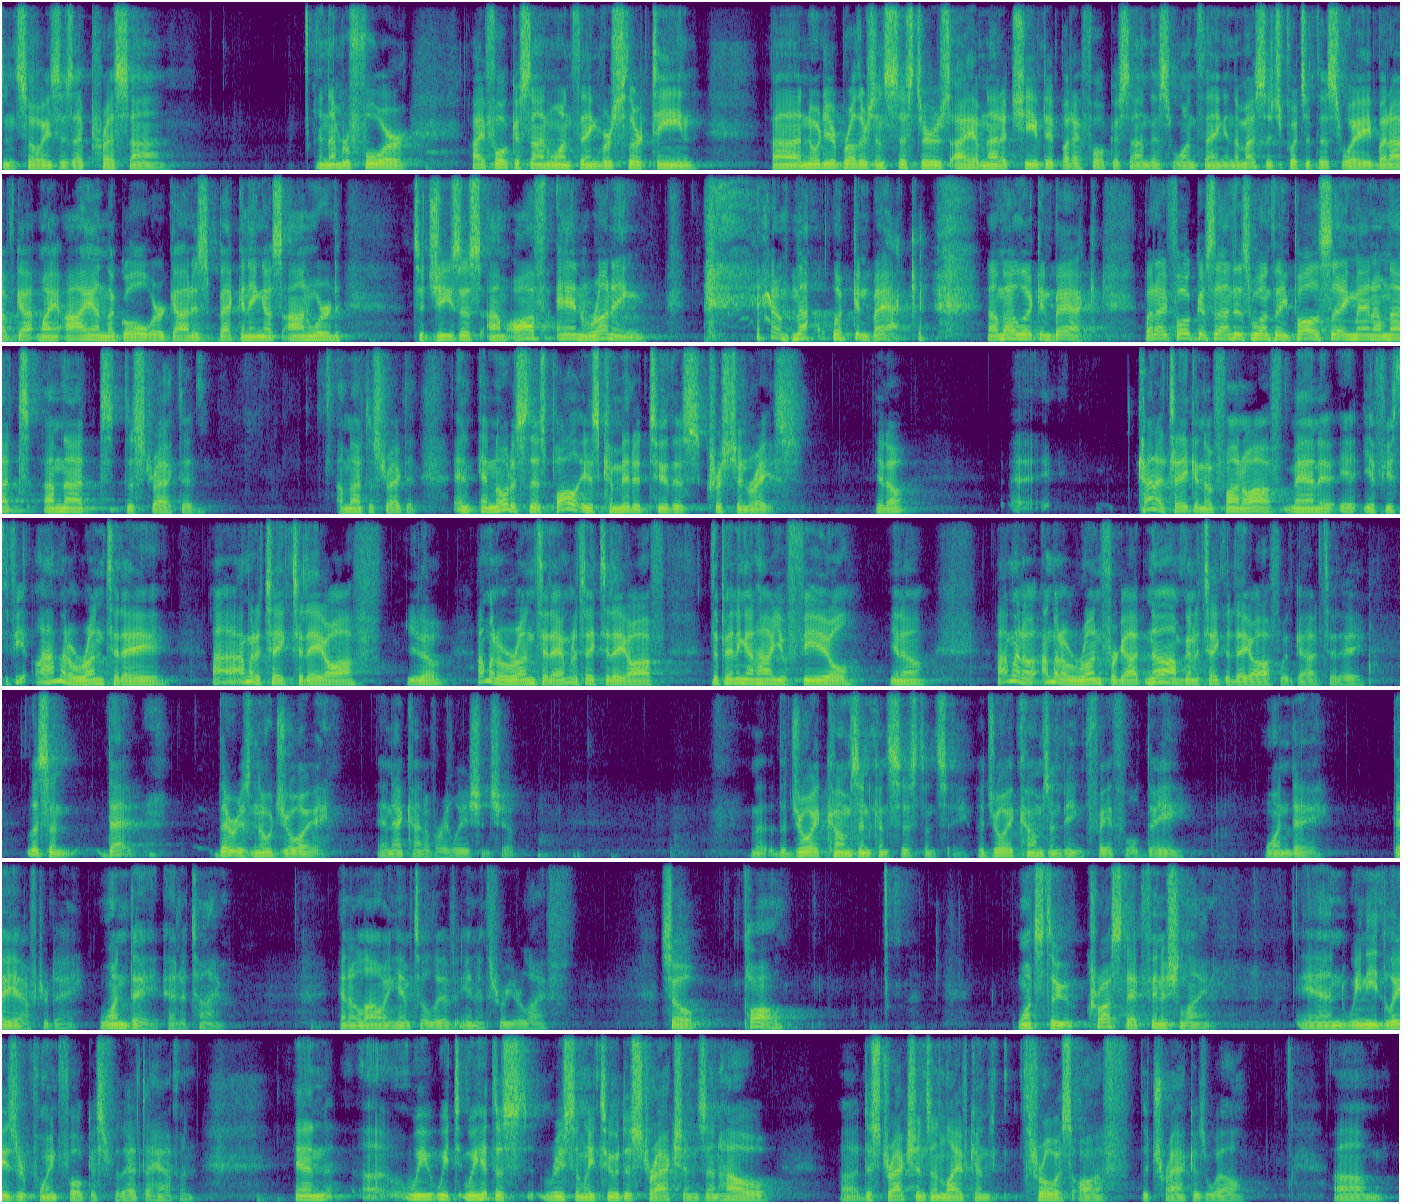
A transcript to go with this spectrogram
And so he says, I press on. And number four, I focus on one thing, verse 13. Uh, no, dear brothers and sisters, I have not achieved it, but I focus on this one thing. And the message puts it this way But I've got my eye on the goal where God is beckoning us onward to Jesus. I'm off and running. I'm not looking back. I'm not looking back. But I focus on this one thing. Paul is saying, man, I'm not, I'm not distracted. I'm not distracted. And, and notice this Paul is committed to this Christian race, you know? kind of taking the fun off, man. If you, if you I'm going to run today, I'm going to take today off, you know? I'm going to run today. I'm going to take today off, depending on how you feel, you know? I'm going to, I'm going to run for God. No, I'm going to take the day off with God today. Listen, that, there is no joy in that kind of relationship. The, the joy comes in consistency. The joy comes in being faithful day, one day, day after day, one day at a time, and allowing Him to live in and through your life. So, Paul wants to cross that finish line, and we need laser point focus for that to happen. And uh, we, we, we hit this recently too distractions and how uh, distractions in life can throw us off the track as well. Um,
